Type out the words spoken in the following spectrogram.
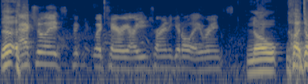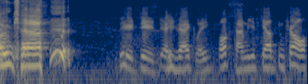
Actually, speaking of which, Harry, are you trying to get all A ranks? no, I don't care. Dude, dude, exactly. Well, it's time to use chaos control.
